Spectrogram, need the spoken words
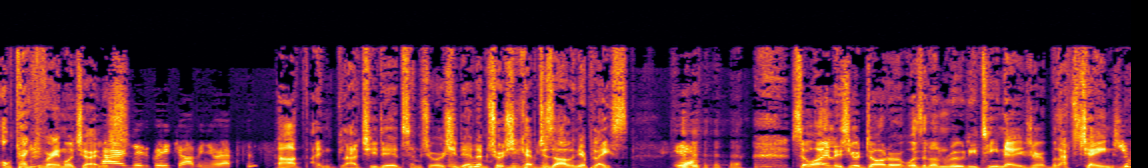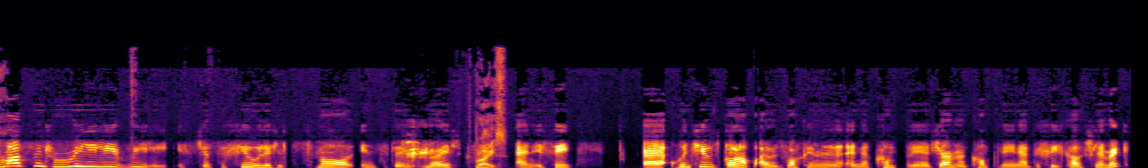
Oh, thank you very much, Eilish. did a great job in your absence. Ah, I'm glad she did. I'm sure she did. Mm-hmm. I'm sure she kept us all in your place. Yeah. So, Eilish, your daughter was an unruly teenager, but that's changed she now. wasn't really, really. It's just a few little small incidents, right? Right. And you see, uh, when she was growing up, I was working in a, in a company, a German company in Abbeyfeale, County Limerick,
